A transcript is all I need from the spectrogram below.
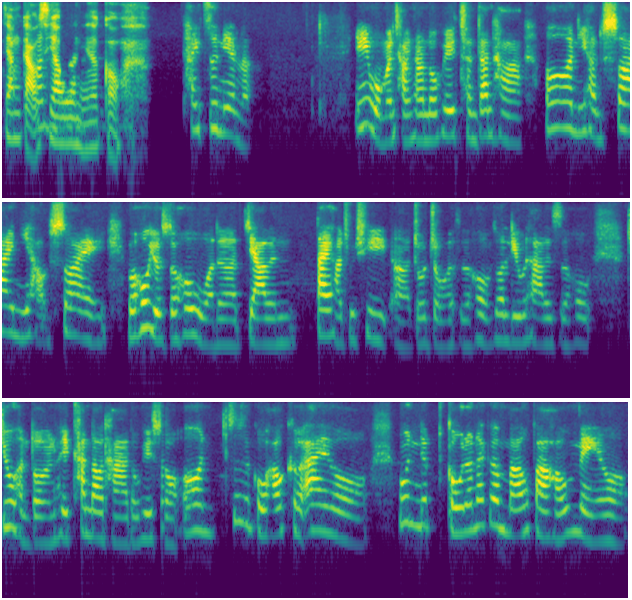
这样搞笑了，你的狗。太自恋了，因为我们常常都会称赞他，哦，你很帅，你好帅。然后有时候我的家人带他出去呃走走的时候，说溜他的时候，就很多人会看到他，都会说，哦，这只狗好可爱哦，哦，你的狗的那个毛发好美哦。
